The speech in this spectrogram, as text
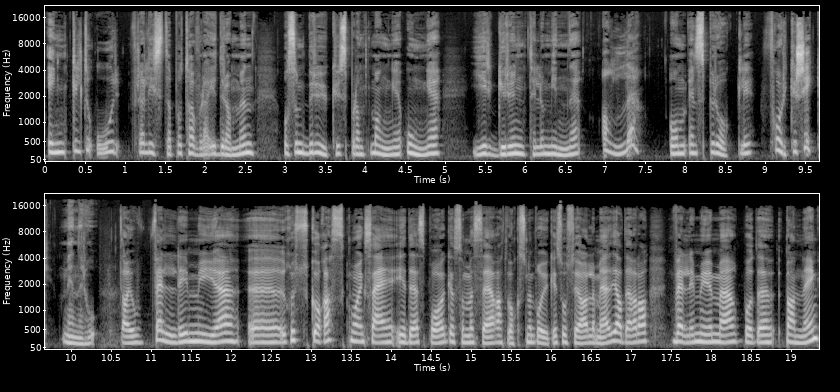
enkelte ord fra lista på tavla i Drammen, og som brukes blant mange unge, gir grunn til å minne alle om en språklig folkeskikk, mener hun. Det er jo veldig mye eh, rusk og rask må jeg si, i det språket som vi ser at voksne bruker i sosiale medier. Der er det veldig mye mer både banning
